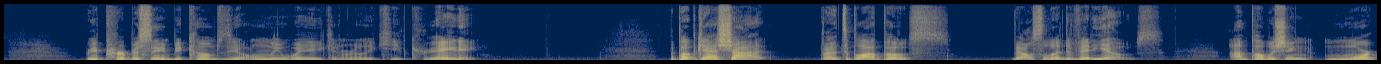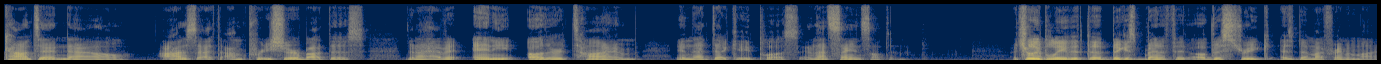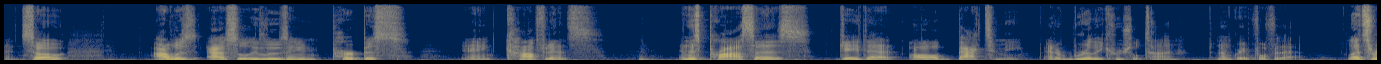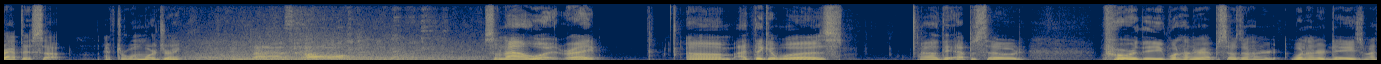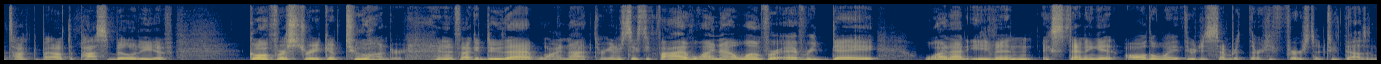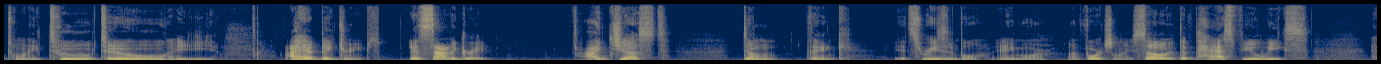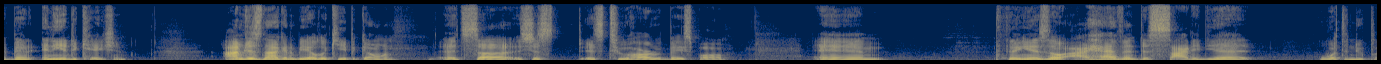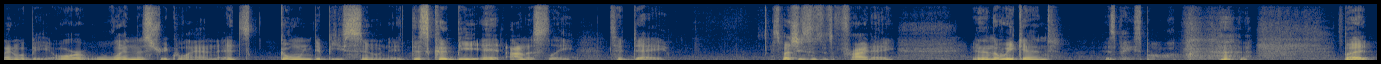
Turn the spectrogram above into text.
repurposing becomes the only way you can really keep creating. The Pubcast shot led to blog posts. They also led to videos. I'm publishing more content now. Honestly, I'm pretty sure about this than I have at any other time in that decade plus, and that's saying something. I truly believe that the biggest benefit of this streak has been my frame of mind. So I was absolutely losing purpose and confidence And this process gave that all back to me at a really crucial time. And I'm grateful for that. Let's wrap this up after one more drink. Last call. So now what, right? Um, I think it was uh, the episode for the 100 episodes, 100, 100 days when I talked about the possibility of going for a streak of 200. And if I could do that, why not 365? Why not one for every day? Why not even extending it all the way through December 31st of 2022? Two, I had big dreams. It sounded great. I just don't think it's reasonable anymore, unfortunately. So, the past few weeks have been any indication, I'm just not going to be able to keep it going. It's uh, it's just it's too hard with baseball, and the thing is though, I haven't decided yet what the new plan will be or when the streak will end. It's going to be soon. It, this could be it, honestly, today, especially since it's a Friday, and then the weekend is baseball. but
